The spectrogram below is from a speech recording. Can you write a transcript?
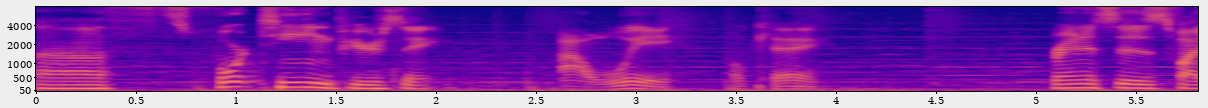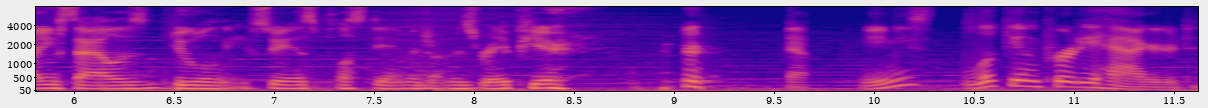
Uh, 14 piercing. Wow, wee. Okay. Brandis' fighting style is dueling, so he has plus damage on his rapier. Yeah, Mimi's looking pretty haggard.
